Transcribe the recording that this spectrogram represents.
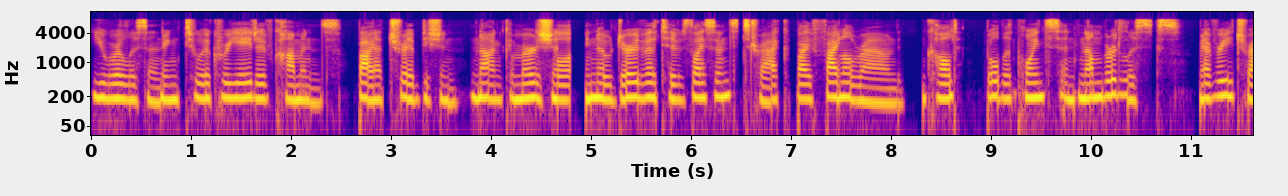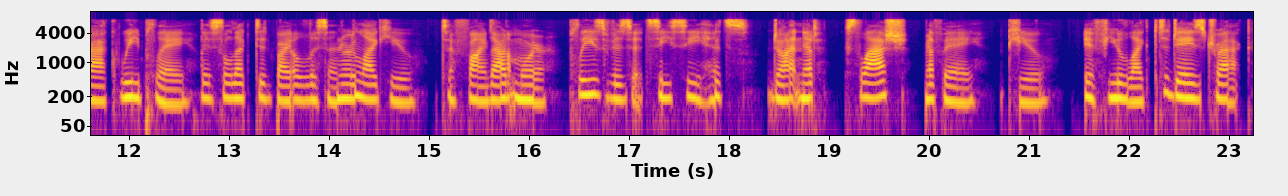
You were listening to a Creative Commons by attribution, non-commercial, no derivatives licensed track by Final Round called Bullet Points and Numbered Lists. Every track we play is selected by a listener like you. To find out more, please visit cchits.net slash FAQ. If you liked today's track,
